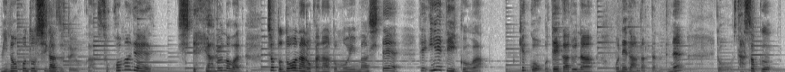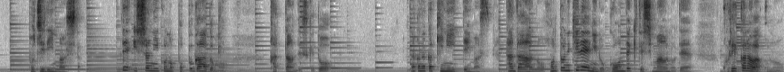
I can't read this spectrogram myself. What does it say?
身の程知らずというかそこまでしてやるのはちょっとどうなのかなと思いましてでイエティ君は結構お手軽なお値段だったのでねえっと早速ポチりました。で一緒にこのポップガードも買ったんですけどなかなか気に入っています。ただあの本当に綺麗に録音できてしまうのでこれからはこの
